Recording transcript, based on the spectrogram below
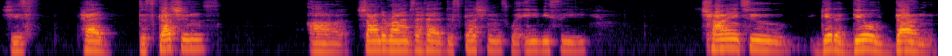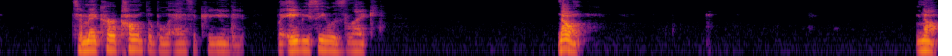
She's had discussions uh, Shonda Rhimes have had discussions with ABC trying to get a deal done to make her comfortable as a creator. But ABC was like, no. No.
